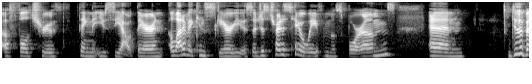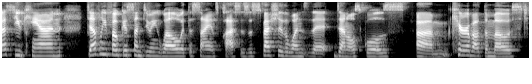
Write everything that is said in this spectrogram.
a full truth thing that you see out there and a lot of it can scare you so just try to stay away from those forums and do the best you can. Definitely focus on doing well with the science classes especially the ones that dental schools um, care about the most.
